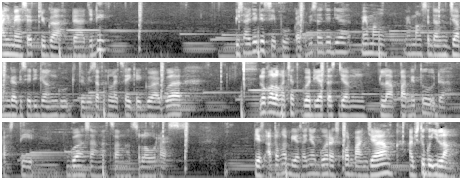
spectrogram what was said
iMessage juga ada. Jadi bisa aja dia sibuk atau bisa aja dia memang memang sedang jam nggak bisa diganggu gitu. Misalkan let's say kayak gue gue lu kalau ngechat gue di atas jam 8 itu udah pasti gue sangat-sangat slow rest bias atau nggak biasanya gue respon panjang habis itu gue hilang.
